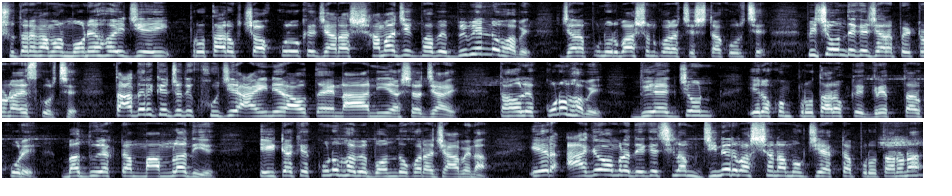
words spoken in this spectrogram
সুতরাং আমার মনে হয় যে এই প্রতারক চক্রকে যারা সামাজিকভাবে বিভিন্নভাবে যারা পুনর্বাসন করার চেষ্টা করছে, পিছন থেকে যারা পেট্রোনাইজ করছে, তাদেরকে যদি খুঁজে আইনের আওতায় না নিয়ে আসা যায়, তাহলে কোনোভাবে দুই একজন এরকম প্রতারককে গ্রেপ্তার করে বা দু একটা মামলা দিয়ে এইটাকে কোনোভাবে বন্ধ করা যাবে না। এর আগেও আমরা দেখেছিলাম জিনের বাদশা নামক যে একটা প্রতারণা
